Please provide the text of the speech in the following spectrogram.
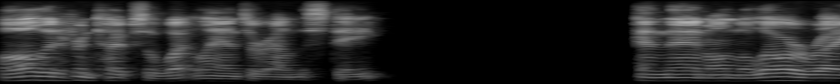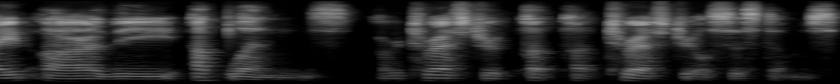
all the different types of wetlands around the state. And then on the lower right are the uplands or terrestrial, uh, uh, terrestrial systems.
